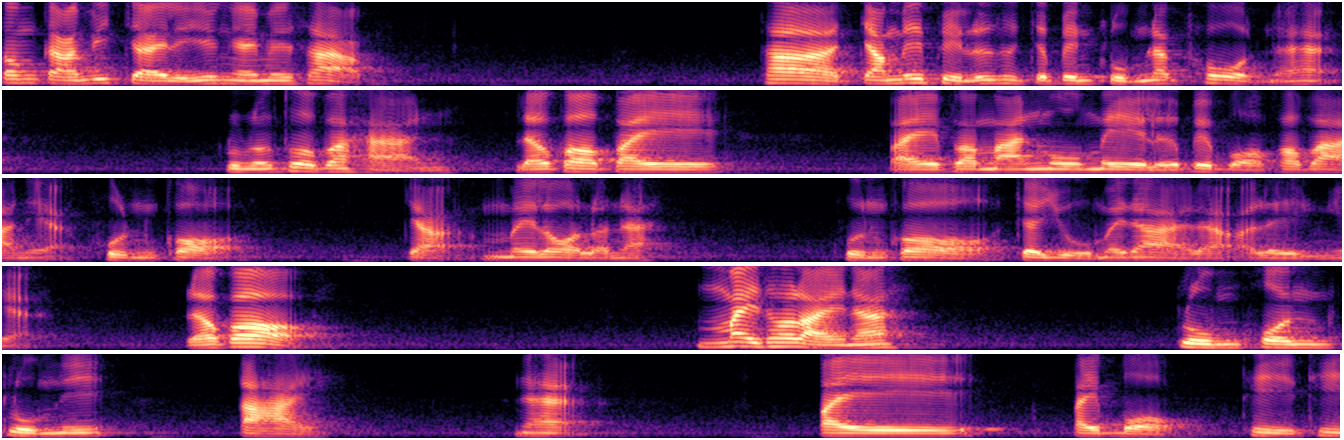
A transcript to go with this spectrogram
ต้องการวิจัยหรือยังไงไม่ทราบ ถ้าจำไม่ผิดรู้สึกจะเป็นกลุ่มนักโทษนะฮะกลุ่มนักโทษประหาร แล้วก็ไปไปประมาณโมเม หรือไปบอกเข้าว่านเนี่ย คุณก็จะไม่รอดแล้วนะ คุณก็จะอยู่ไม่ได้แล้วอะไรอย่างเงี้ยแล้วก็ ไม่เท่าไหร่นะ กลุ่มคนกลุ่มนี้ตายนะฮะไปไปบอกที่ที่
